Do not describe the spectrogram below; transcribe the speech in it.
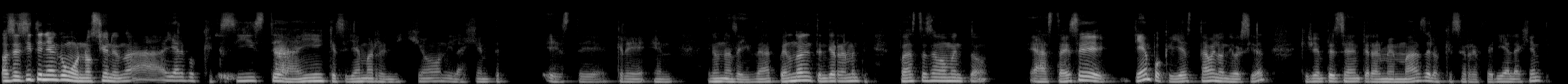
O sea, sí tenía como nociones, ¿no? Ah, hay algo que existe ahí que se llama religión y la gente este, cree en, en una deidad, pero no lo entendía realmente. Fue hasta ese momento, hasta ese tiempo que ya estaba en la universidad, que yo empecé a enterarme más de lo que se refería a la gente.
